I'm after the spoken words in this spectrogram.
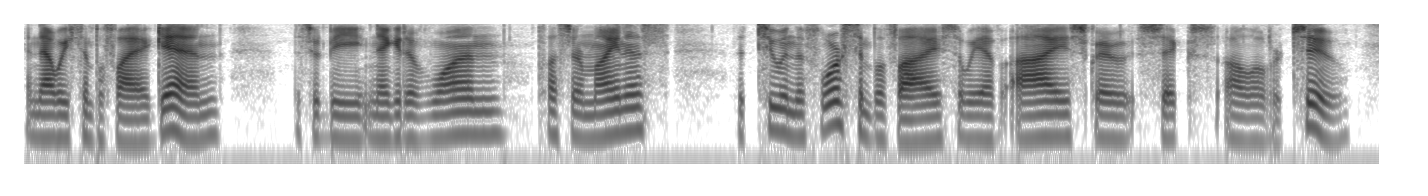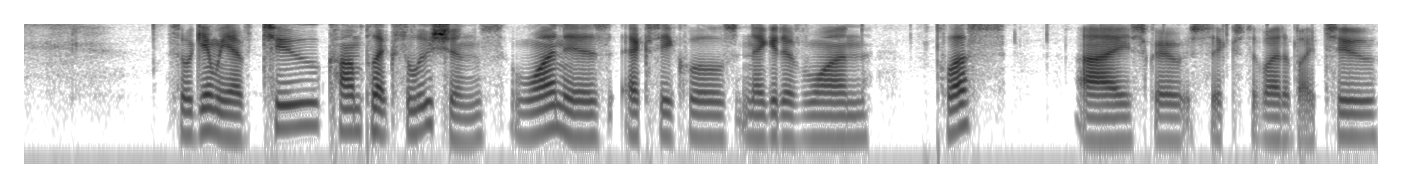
And now we simplify again. This would be negative 1 plus or minus. The 2 and the 4 simplify, so we have i square root 6 all over 2. So again, we have two complex solutions. One is x equals negative 1 plus i square root 6 divided by 2,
